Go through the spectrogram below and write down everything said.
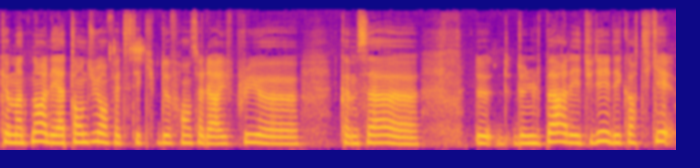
que, maintenant elle est attendue en fait cette équipe de France. Elle n'arrive plus comme ça de, nulle part, aller étudier et décortiquer.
